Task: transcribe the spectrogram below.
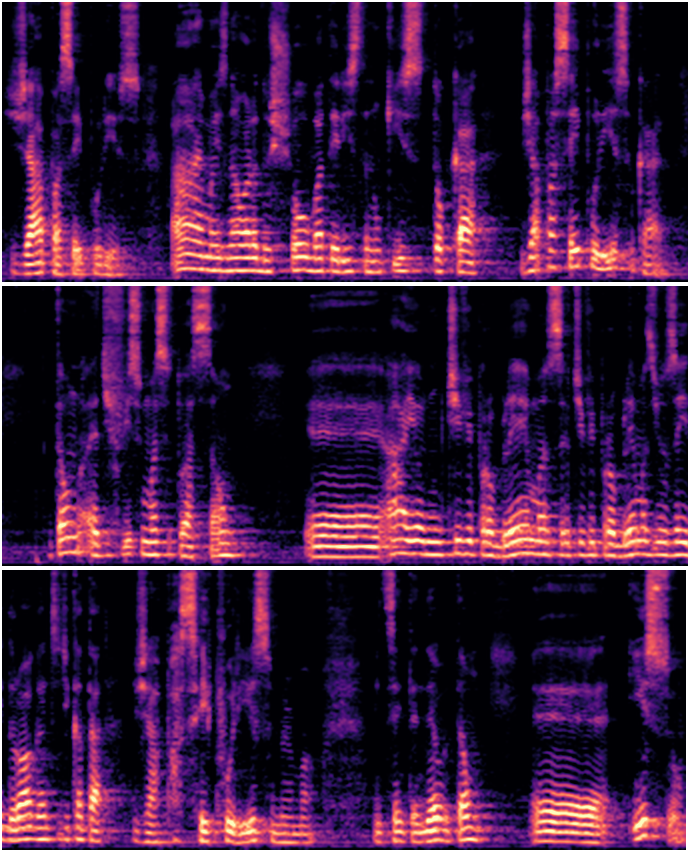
Já passei por isso. Ah, mas na hora do show o baterista não quis tocar. Já passei por isso, cara. Então é difícil uma situação. É, ah, eu não tive problemas, eu tive problemas e usei droga antes de cantar. Já passei por isso, meu irmão. Você entendeu? Então, é, isso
